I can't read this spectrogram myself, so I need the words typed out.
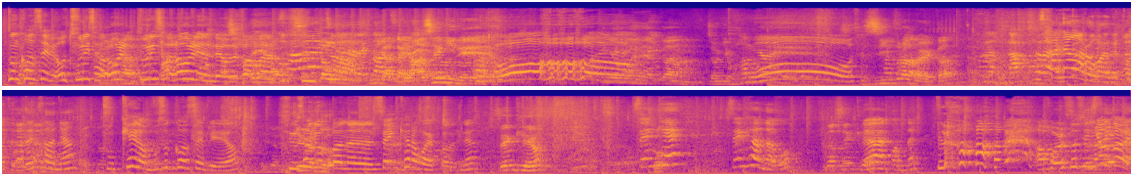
무슨 컨셉이? 어 둘이 잘 어울리 둘이 잘 어울리는데 오늘 봐봐요. 약간 야생이네. 오. 약간 저기 황야의 오. 지브라랄까? 사냥하러 가야 될 것 같은데 사냥? 부캐가 무슨 컨셉이에요? 진석이 오빠는 생캐라고 했거든요. 센케요? 생캐? 생캐 한다고? 나 생각 내가 할 건데? 아 벌써 신경전.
